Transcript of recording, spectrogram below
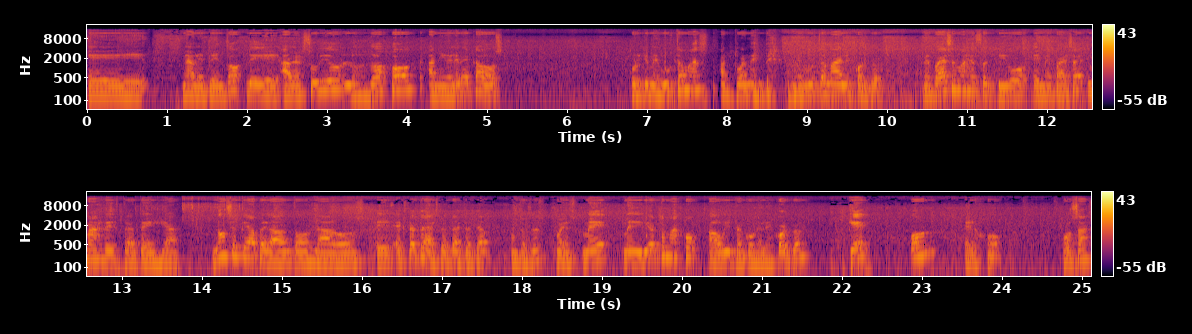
Eh, me arrepiento de haber subido los dos Hawk a nivel MK2 porque me gusta más actualmente, me gusta más el Scorpion, me parece más efectivo, eh, me parece más de estrategia, no se queda pegado en todos lados, eh, etcétera, etcétera, etcétera. Entonces, pues me, me divierto más con ahorita con el Scorpion que con el Hawk. Cosas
